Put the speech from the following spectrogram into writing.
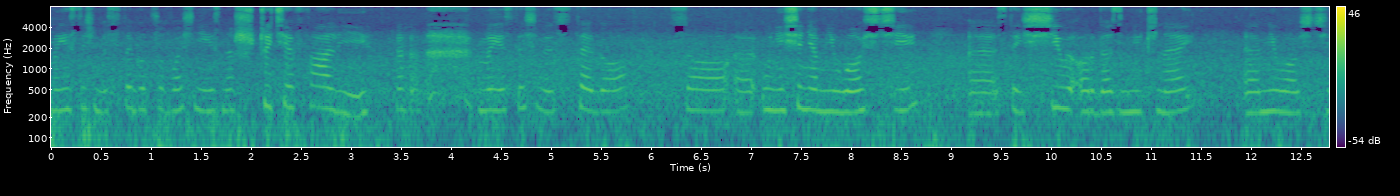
my jesteśmy z tego, co właśnie jest na szczycie fali, my jesteśmy z tego, co e, uniesienia miłości, e, z tej siły orgazmicznej miłości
